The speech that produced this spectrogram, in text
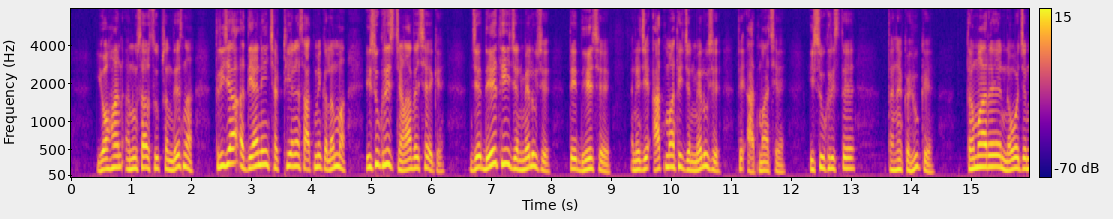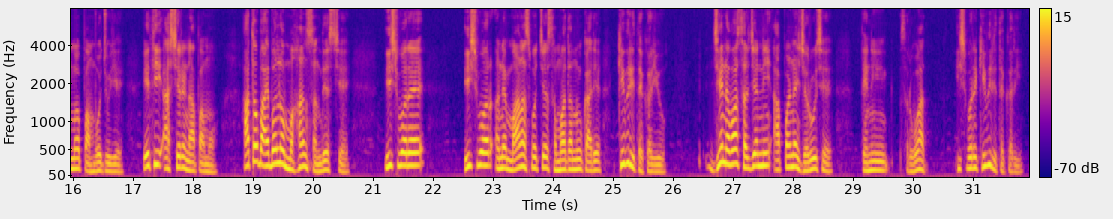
યોહાન અનુસાર શુભ સંદેશના ત્રીજા અધ્યાયની છઠ્ઠી અને સાતમી કલમમાં ઈસુ ખ્રિસ્ત જણાવે છે કે જે દેહથી જન્મેલું છે તે દેહ છે અને જે આત્માથી જન્મેલું છે તે આત્મા છે. ઈસુ ખ્રિસ્તે તને કહ્યું કે તમારે નવો જન્મ પામવો જોઈએ. એથી આશ્ચર્ય ના પામો. આ તો બાઇબલનો મહાન સંદેશ છે. ઈશ્વરે ઈશ્વર અને માણસ વચ્ચે સમાધાનનું કાર્ય કેવી રીતે કર્યું? જે નવા સર્જનની આપણને જરૂર છે, તેની શરૂઆત ઈશ્વરે કેવી રીતે કરી?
